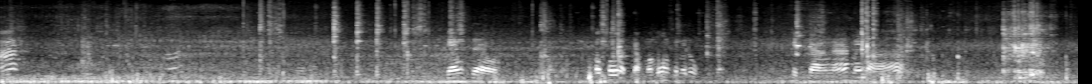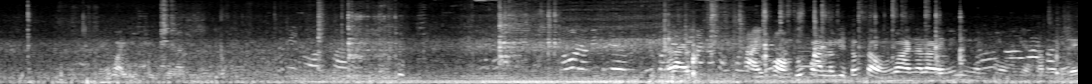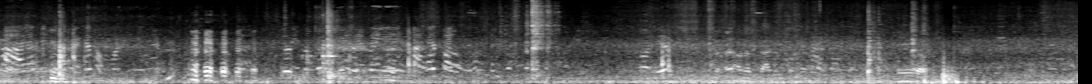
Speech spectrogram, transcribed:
แกงแซว ข้าวโพดกับมะม่วงใช่ไหมลูกเผ็ดกลางนะไม่หลาเดี๋ยวไหวจริงๆเลยนะไม่มีนอนค่ะโอ้แล้วพี่เดิมอะไรขายของทุกวันเราหยุดตั้งสองวันอะไรไม่มีเงินทอนเนี่ยทำอะไรได้ไงขายอาทิตย์ขายแค่สองวันเดี๋ยวที่น้องก็ไม่ได้ปีขายแค่สองตอนเนี้ย นี่แบบ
